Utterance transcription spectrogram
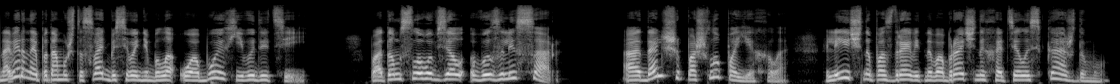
Наверное, потому что свадьба сегодня была у обоих его детей. Потом слово взял Возлисар. А дальше пошло-поехало. Лично поздравить новобрачных хотелось каждому.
